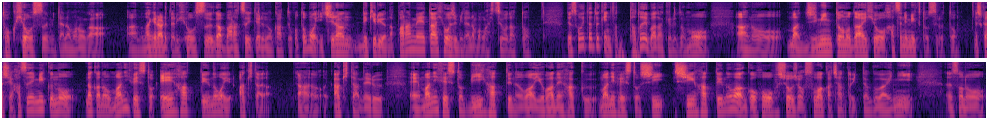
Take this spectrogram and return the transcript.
得票数みたいなものがあの投げられてる票数がばらついてるのかってことも一覧できるようなパラメータ表示みたいなものが必要だと。でそういった時に例えばだけれどもあの、まあ、自民党の代表を初音ミクとすると。しかし初音ミクの中のマニフェスト A 派っていうのは秋田あ秋田寝る、えー、マニフェスト B 派っていうのは弱音吐く。マニフェスト C, C 派っていうのは誤報少女そわかちゃんといった具合にその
